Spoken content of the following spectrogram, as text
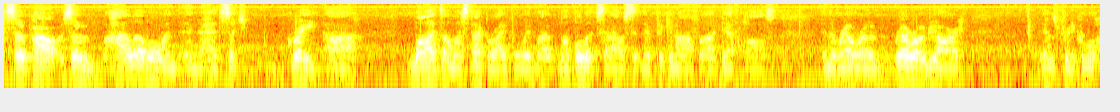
so power, so high level, and, and had such great uh, mods on my sniper rifle and my, my bullets that I was sitting there picking off uh, death claws in the railroad railroad yard. It was pretty cool.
